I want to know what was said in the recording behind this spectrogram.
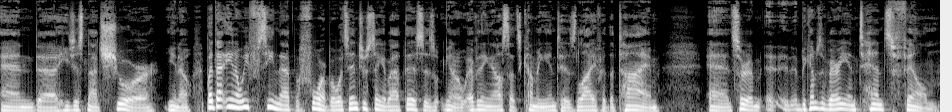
And uh, he's just not sure. You know, but that you know we've seen that before. But what's interesting about this is you know everything else that's coming into his life at the time, and sort of it, it becomes a very intense film.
